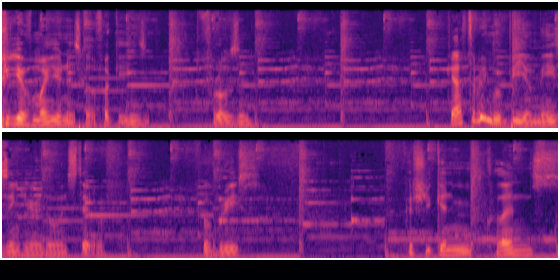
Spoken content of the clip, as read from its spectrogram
Three of my units got fucking frozen. Catherine would be amazing here though instead of Fabrice. Cause she can cleanse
